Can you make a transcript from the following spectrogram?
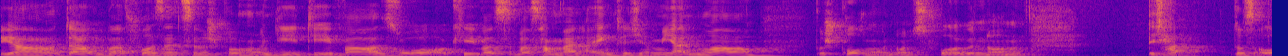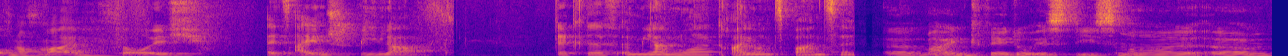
ja da über Vorsätze gesprochen und die Idee war so, okay, was, was haben wir denn eigentlich im Januar besprochen und uns vorgenommen? Ich habe das auch nochmal für euch als Einspieler. Detlef im Januar 23. Äh, mein Credo ist diesmal, ähm,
